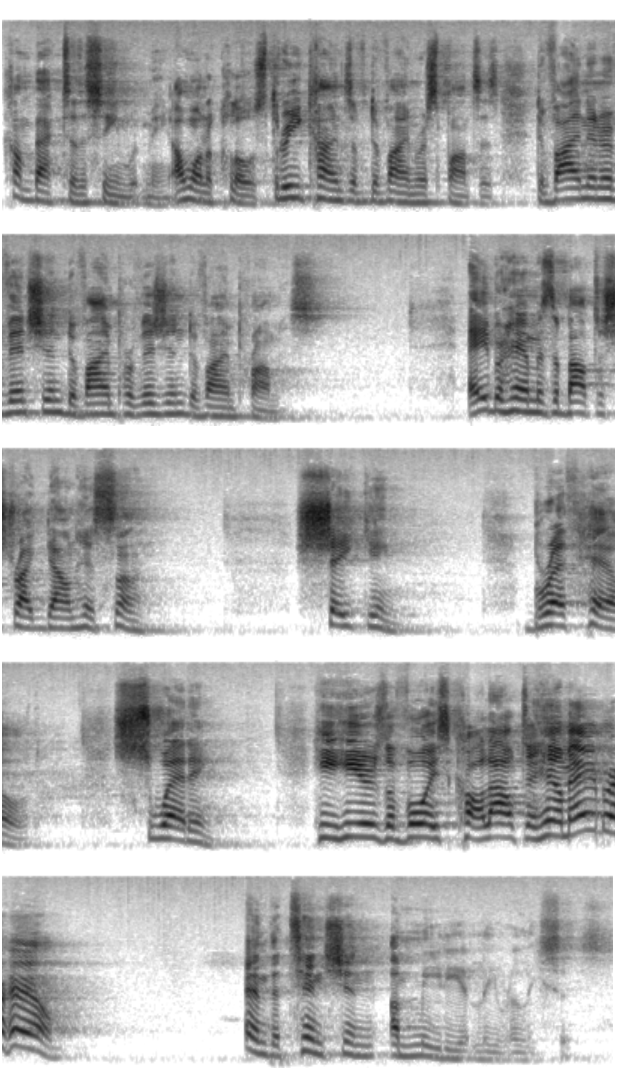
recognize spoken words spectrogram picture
Come back to the scene with me. I want to close. Three kinds of divine responses divine intervention, divine provision, divine promise. Abraham is about to strike down his son, shaking, breath held, sweating. He hears a voice call out to him, Abraham, and the tension immediately releases.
